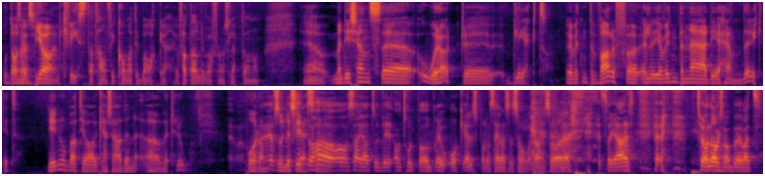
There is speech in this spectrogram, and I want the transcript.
Och Daniel Precis. Björnqvist, att han fick komma tillbaka. Jag fattar aldrig varför de släppte honom. Eh, Men det känns oerhört blekt. Och Jag vet inte varför, eller jag vet inte när det hände riktigt. Det är nog bara att jag kanske hade en övertro på dem Eftersom under du sitter här och säger att du har trott på Örebro och Elfsborg de senaste säsongerna. Så, så jag två lag som har varit...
